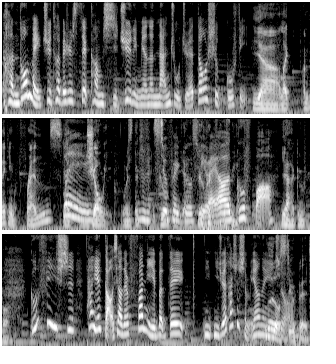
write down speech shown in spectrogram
很多美剧，特别是 sitcom 喜剧里面的男主角都是 goofy。 Yeah, like I'm thinking Friends.对。 Like Joey was the Super goofy, yeah, goofy, super right? 哦 goofy. goofball. Yeah, goofball. Goofy 是他也搞笑，they're funny，but they，你你觉得他是什么样的一 little 种？ stupid.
